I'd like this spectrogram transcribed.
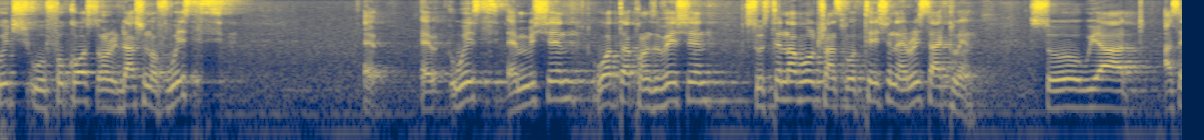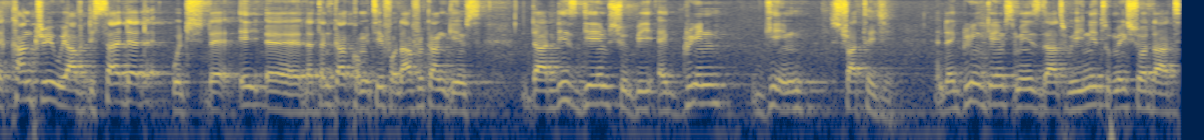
which will focus on reduction of waste, uh, uh, waste emission, water conservation, sustainable transportation and recycling. So we are, as a country, we have decided with the, uh, the Technical Committee for the African Games that this game should be a green game strategy. And the green games means that we need to make sure that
